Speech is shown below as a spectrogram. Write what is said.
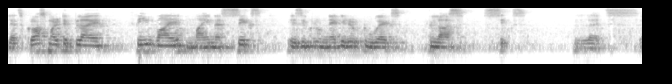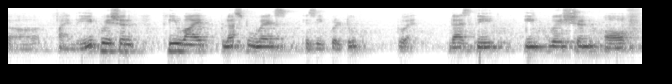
Let's cross multiply 3y minus 6 is equal to negative 2x plus 6. Let's uh, find the equation 3y plus 2x is equal to 12. That's the equation of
